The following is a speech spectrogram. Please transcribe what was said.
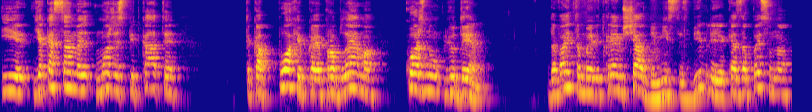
І яка саме може спіткати така похибка і проблема кожну людину. Давайте ми відкриємо ще одне місце з Біблії, яке записано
